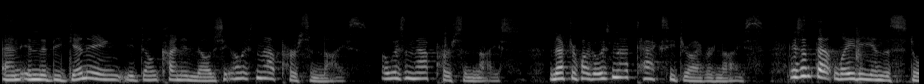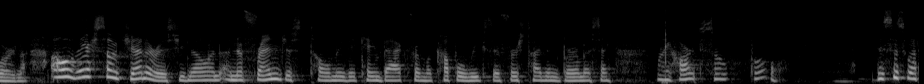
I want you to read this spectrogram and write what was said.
And in the beginning, you don't kind of notice, oh, isn't that person nice? Oh, isn't that person nice? And after a while, I go, isn't that taxi driver nice? Isn't that lady in the store nice? Oh, they're so generous, you know. And, and a friend just told me they came back from a couple of weeks, their first time in Burma, saying, my heart's so full. This is what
